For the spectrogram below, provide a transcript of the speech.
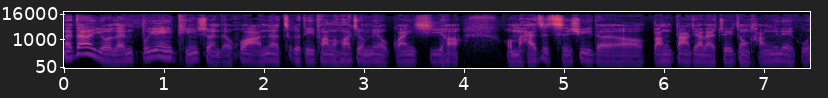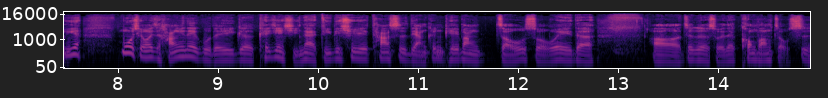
那当然有人不愿意停损的话，那这个地方的话就没有关系哈。我们还是持续的帮大家来追踪行业类股，因为目前为止行业类股的一个 K 线形态的的确确它是两根 K 棒走所谓的哦这个所谓的空方走势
